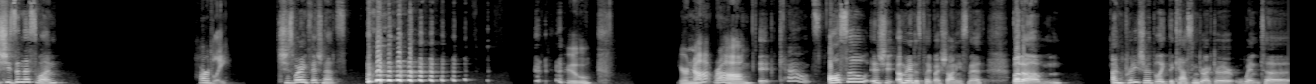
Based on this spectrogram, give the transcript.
She's in this one. Hardly. She's wearing fishnets. True. You're not wrong. it counts. Also, is she Amanda's played by Shawnee Smith, but um I'm pretty sure that like the casting director went to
